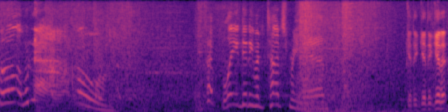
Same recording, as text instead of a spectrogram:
Oh, oh no! That blade didn't even touch me, man. Get it. Get it. Get it.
